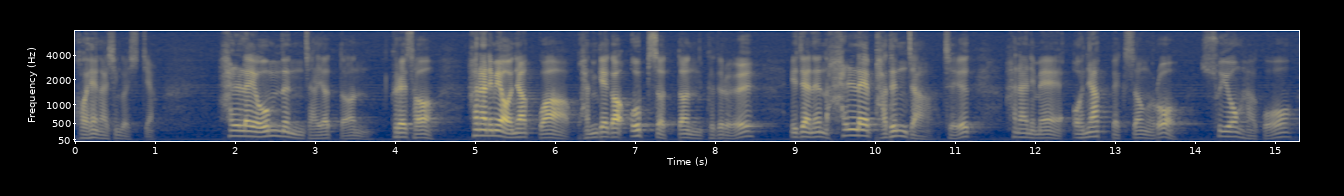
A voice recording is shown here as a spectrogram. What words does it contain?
거행하신 것이죠. 할례 없는 자였던 그래서 하나님의 언약과 관계가 없었던 그들을 이제는 할례 받은 자, 즉 하나님의 언약 백성으로 수용하고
